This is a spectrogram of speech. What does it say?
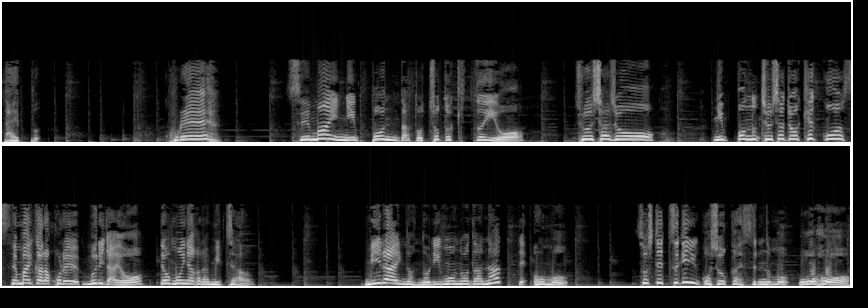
タイプ。これ、狭い日本だとちょっときついよ。駐車場、日本の駐車場結構狭いからこれ無理だよって思いながら見ちゃう。未来の乗り物だなって思う。そして次にご紹介するのも、おお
